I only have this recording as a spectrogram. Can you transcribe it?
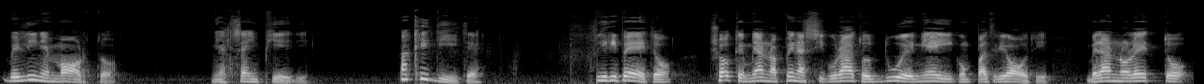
Bellini è morto. Mi alzai in piedi. Ma che dite? Vi ripeto ciò che mi hanno appena assicurato due miei compatrioti me l'hanno letto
